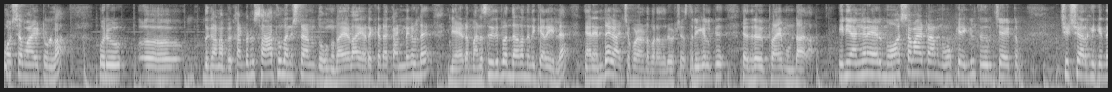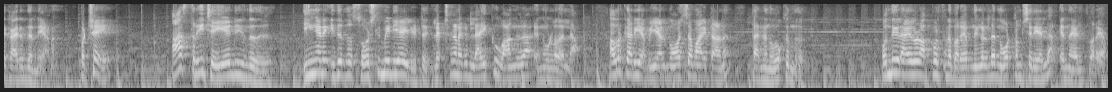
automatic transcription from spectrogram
മോശമായിട്ടുള്ള ഒരു ഇത് കാണാൻ പറ്റും. കണ്ടൊരു സാധു മനുഷ്യനാണെന്ന് തോന്നുന്നുണ്ട് അയാൾ ഇടയ്ക്കിടെ കണ്ണുകളുടെ ഇനി അയാളുടെ മനസ്സിലിരിപ്പ് എന്താണെന്ന് എനിക്കറിയില്ല. ഞാൻ എന്റെ കാഴ്ചപ്പാടാണ് പറയുന്നത്. പക്ഷേ സ്ത്രീകൾക്ക് എതിരഭിപ്രായം ഉണ്ടാകാം. ഇനി അങ്ങനെ അയാൾ മോശമായിട്ടാണ് നോക്കിയെങ്കിൽ തീർച്ചയായിട്ടും ശിക്ഷ അർഹിക്കുന്ന കാര്യം തന്നെയാണ്. പക്ഷേ ആ സ്ത്രീ ചെയ്യേണ്ടിയിരുന്നത് ഇങ്ങനെ ഇതൊരു സോഷ്യൽ മീഡിയയിലിട്ട് ലക്ഷക്കണക്കിന് ലൈക്ക് വാങ്ങുക എന്നുള്ളതല്ല. അവർക്കറിയാം ഇയാൾ മോശമായിട്ടാണ് തന്നെ നോക്കുന്നത്. ഒന്നുകിൽ അയാളോട് അപ്പോൾ തന്നെ പറയാം നിങ്ങളുടെ നോട്ടം ശരിയല്ല എന്ന് അയാൾക്ക് പറയാം.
